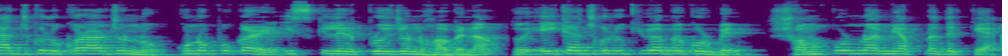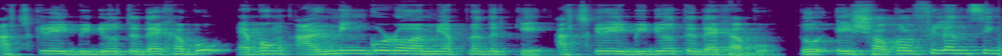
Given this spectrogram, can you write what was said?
কাজগুলো করার জন্য কোনো প্রকারের স্কিলের প্রয়োজন হবে না। তো এই কাজগুলো কীভাবে করবেন? সম্পূর্ণ আমি আপনাদেরকে আজকের এই ভিডিওতে দেখাবো এবং আর্নিং করেও আমি আপনাদেরকে আজকের এই ভিডিওতে দেখাবো। তো এই সকল ফ্রিল্যান্সিং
